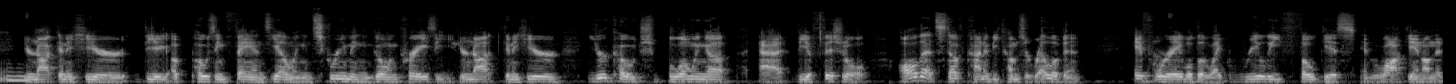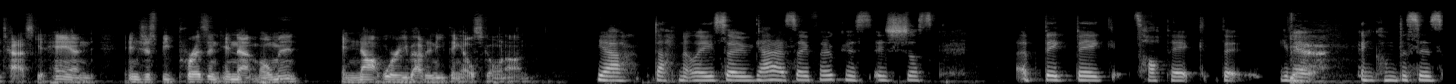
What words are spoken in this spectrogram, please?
Mm-hmm. You're not going to hear the opposing fans yelling and screaming and going crazy. You're not going to hear your coach blowing up at the official. All that stuff kind of becomes irrelevant if we're able to like really focus and lock in on the task at hand and just be present in that moment and not worry about anything else going on. Yeah, definitely. So yeah, so focus is just a big, big topic that you know yeah. encompasses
